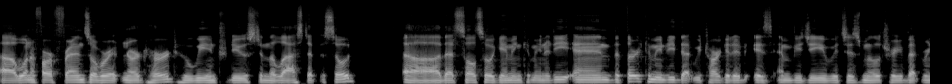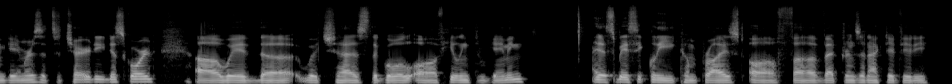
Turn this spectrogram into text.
Uh, one of our friends over at Nerd Herd, who we introduced in the last episode, uh, that's also a gaming community. And the third community that we targeted is MVG, which is Military Veteran Gamers. It's a charity Discord uh, with uh, which has the goal of healing through gaming. It's basically comprised of uh, veterans in active duty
